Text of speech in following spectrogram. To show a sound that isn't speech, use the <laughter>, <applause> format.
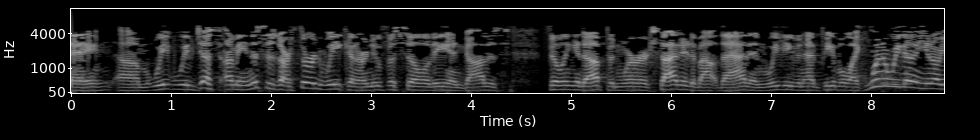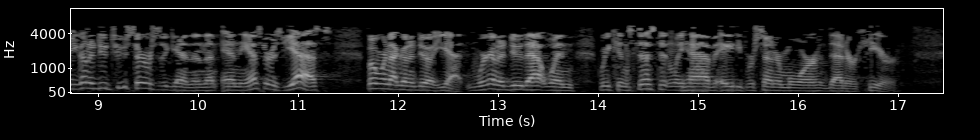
today. Um, we, we've just, I mean, this is our third week in our new facility, and God is filling it up, and we're excited about that. And we've even had people like, when are we going to, you know, are you going to do two services again? And the, and the answer is yes, but we're not going to do it yet. We're going to do that when we consistently have 80% or more that are here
